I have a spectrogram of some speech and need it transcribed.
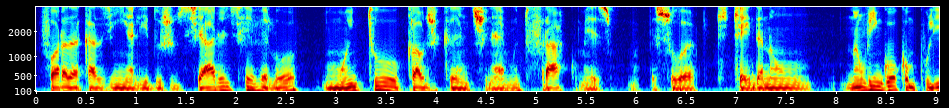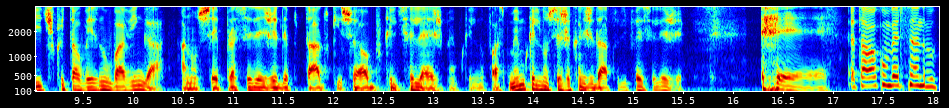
fora da casinha ali do judiciário, ele se revelou muito claudicante, né? Muito fraco mesmo, uma pessoa que, que ainda não não vingou como político e talvez não vá vingar, a não ser para se eleger deputado, que isso é óbvio que ele se elege, mesmo que ele não faça, mesmo que ele não seja candidato, ele vai se eleger. É. Eu estava conversando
